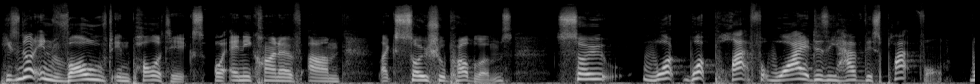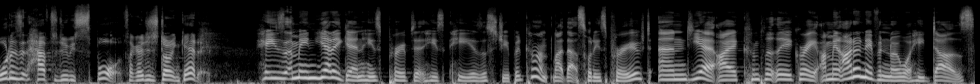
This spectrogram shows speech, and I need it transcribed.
he's not involved in politics or any kind of um like social problems so what what platform why does he have this platform what does it have to do with sports like i just don't get it He's, I mean, yet again, he's proved that he's he is a stupid cunt. Like that's what he's proved. And yeah, I completely agree. I mean, I don't even know what he does.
